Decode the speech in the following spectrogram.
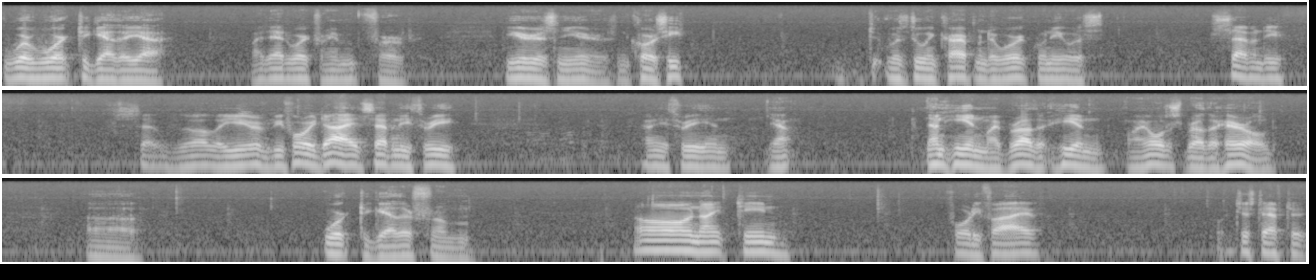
were worked together, yeah. My dad worked for him for years and years, and of course, he was doing carpenter work when he was seventy, well, the year before he died, seventy-three, seventy-three, and, yeah. Then he and my brother, he and my oldest brother Harold, uh, worked together from, oh, 1945, just after,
